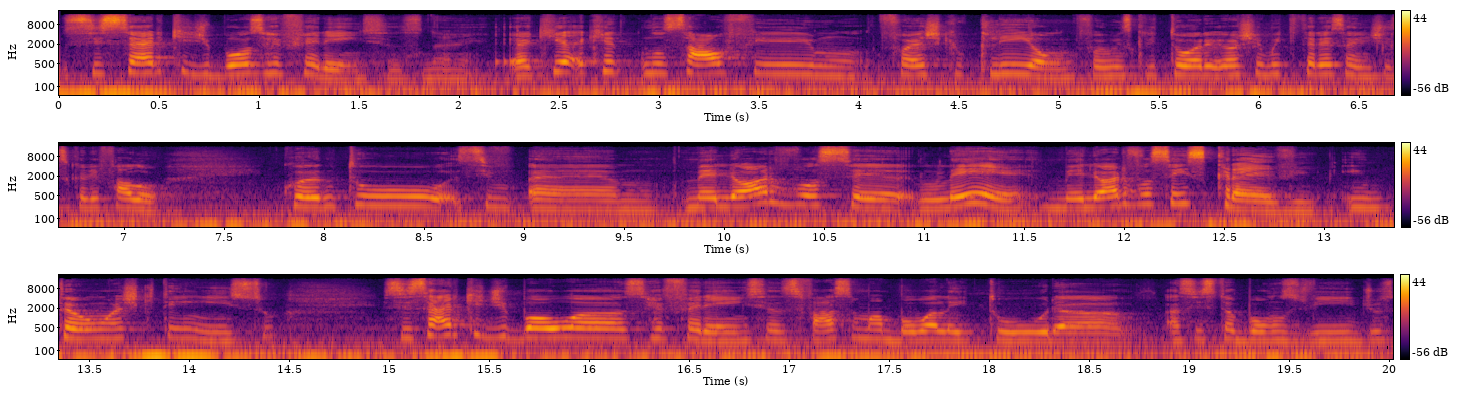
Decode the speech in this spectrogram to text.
se cerque de boas referências, né? Aqui, aqui no South foi acho que o Cleon, foi um escritor, eu achei muito interessante isso que ele falou quanto se, é, melhor você lê, melhor você escreve. Então, acho que tem isso. Se cerque de boas referências, faça uma boa leitura, assista bons vídeos.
